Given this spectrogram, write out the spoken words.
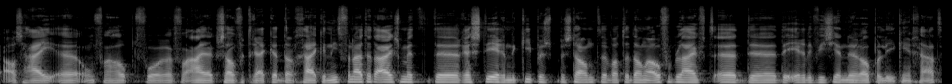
als hij onverhoopt voor, voor Ajax zou vertrekken... dan ga ik er niet vanuit dat Ajax met de resterende keepersbestand... wat er dan overblijft, de, de Eredivisie en de Europa League ingaat.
